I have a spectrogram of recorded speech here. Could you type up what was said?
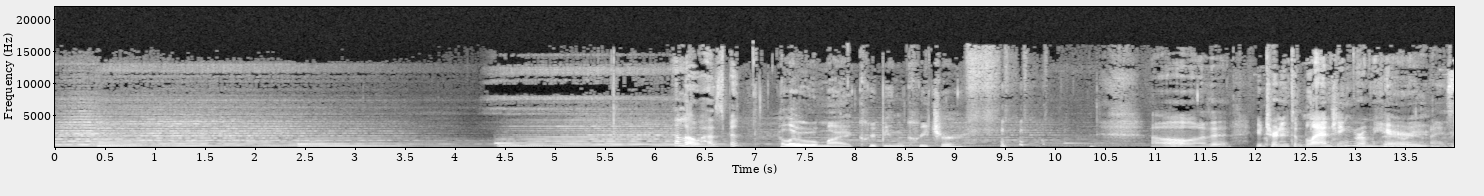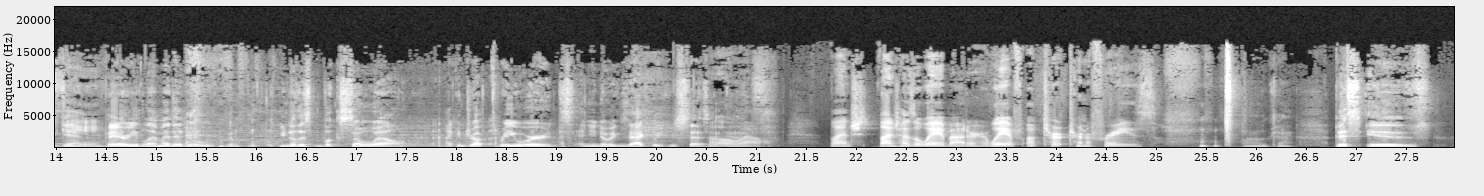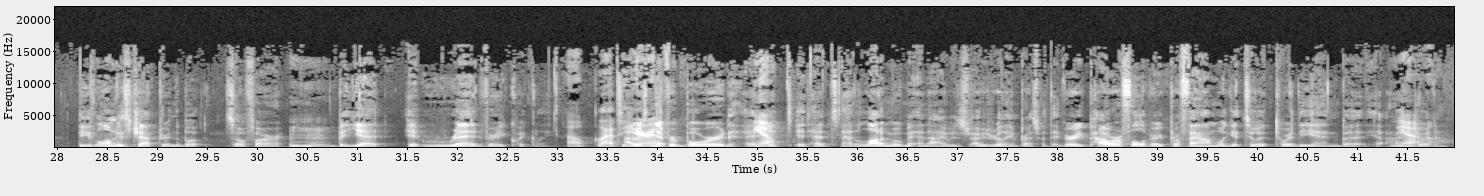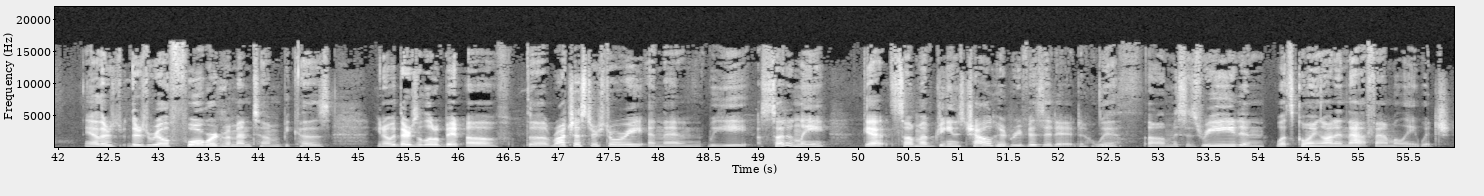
Hello, husband. Hello, my creeping creature. oh, the, you turned into Blanche Ingram here. Very, again, very limited. Oh, you know this book so well. I can drop three words and you know exactly who says it. Oh, yes. wow. Blanche, Blanche has a way about her, a way of, of turn a phrase. okay. This is the longest chapter in the book so far, mm-hmm. but yet it read very quickly. Oh, glad to hear I was it. never bored. Yep. It, it, had had a lot of movement, and I was I was really impressed with it. Very powerful, very profound. We'll get to it toward the end, but yeah, I yeah. enjoyed it. Yeah, there's there's real forward momentum because you know there's a little bit of the Rochester story, and then we suddenly get some of Jane's childhood revisited with yeah. uh, Mrs. Reed and what's going on in that family, which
